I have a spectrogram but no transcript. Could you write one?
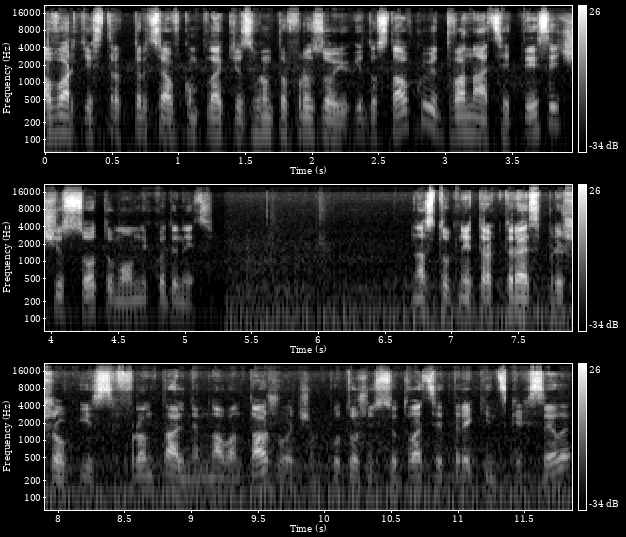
А вартість тракторця в комплекті з ґрунтофрезою і доставкою 12 600 умовних одиниць. Наступний тракторець прийшов із фронтальним навантажувачем потужністю 23 кінських сили.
